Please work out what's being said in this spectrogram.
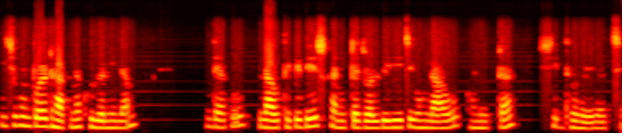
কিছুক্ষণ পরে ঢাকনা খুলে নিলাম। দেখো, লাউ থেকে বেশ খানিকটা জল বেরিয়েছে এবং লাউ অনেকটা সিদ্ধ হয়ে যাচ্ছে।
